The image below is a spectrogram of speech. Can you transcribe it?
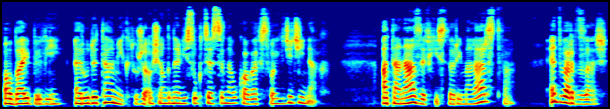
Obaj byli erudytami, którzy osiągnęli sukcesy naukowe w swoich dziedzinach. Atanazy w historii malarstwa, Edward zaś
